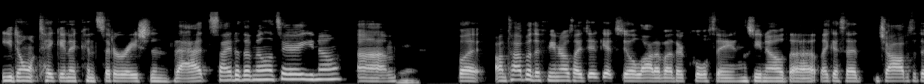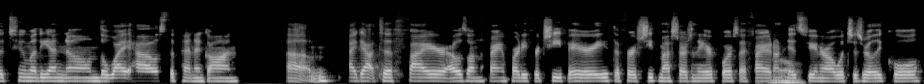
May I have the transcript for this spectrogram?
you don't take into consideration that side of the military. You know. Um, yeah. But on top of the funerals, I did get to do a lot of other cool things. You know, the like I said, jobs at the Tomb of the Unknown, the White House, the Pentagon. Um, I got to fire. I was on the firing party for Chief Airey, the first Chief Master Sergeant in the Air Force. I fired on his funeral, which is really cool.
